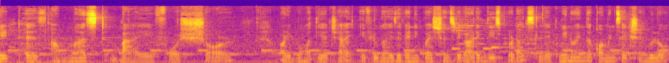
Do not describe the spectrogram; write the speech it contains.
it is a must buy for sure और ये बहुत ही अच्छा है। If you guys have any question regarding these products let me know in the comment section below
